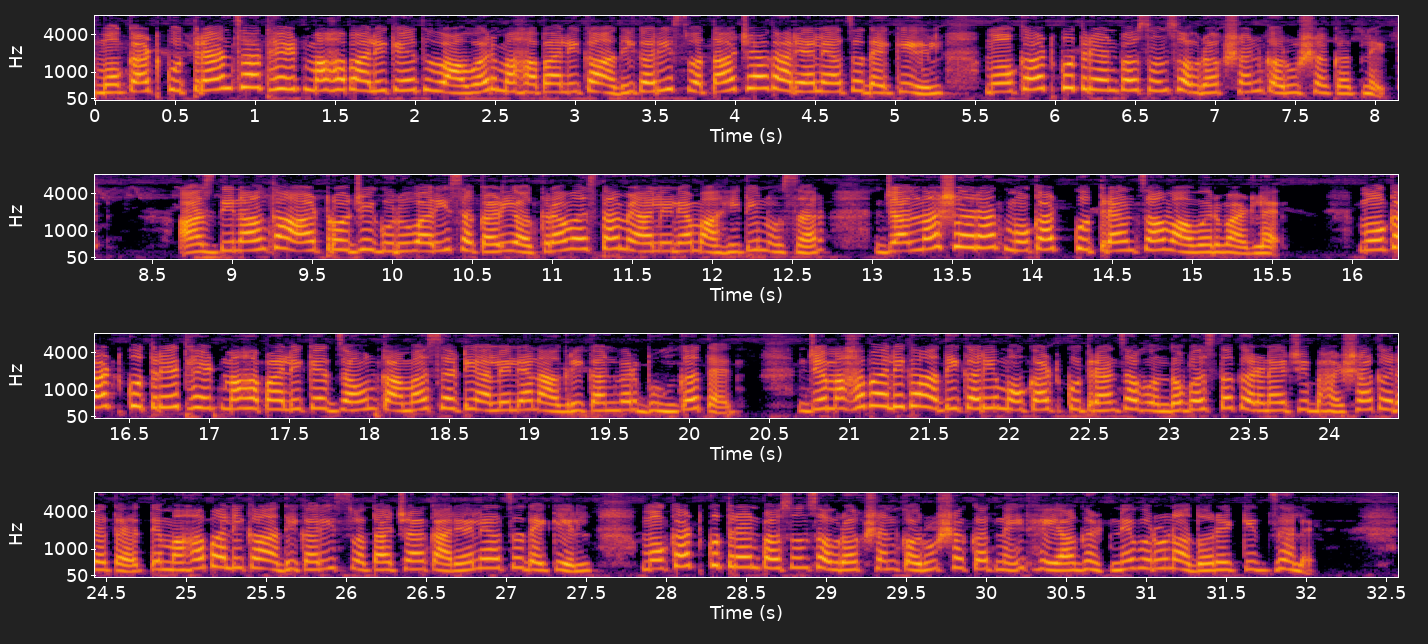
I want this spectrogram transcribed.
मोकाट कुत्र्यांचा थेट महापालिकेत वावर महापालिका अधिकारी स्वतःच्या कार्यालयाचं देखील मोकाट कुत्र्यांपासून संरक्षण करू शकत नाहीत. आज दिनांक आठ रोजी गुरुवारी सकाळी अकरा वाजता मिळालेल्या माहितीनुसार जालना शहरात मोकाट कुत्र्यांचा वावर वाढलाय. मोकाट कुत्रे थेट महापालिकेत जाऊन कामासाठी आलेल्या नागरिकांवर भुंकत आहेत. जे महापालिका अधिकारी मोकाट कुत्र्यांचा बंदोबस्त करण्याची भाषा करत आहेत ते महापालिका अधिकारी स्वतःच्या कार्यालयाचं देखील मोकाट कुत्र्यांपासून संरक्षण करू शकत नाहीत हे या घटनेवरून अधोरेखित झालंय.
